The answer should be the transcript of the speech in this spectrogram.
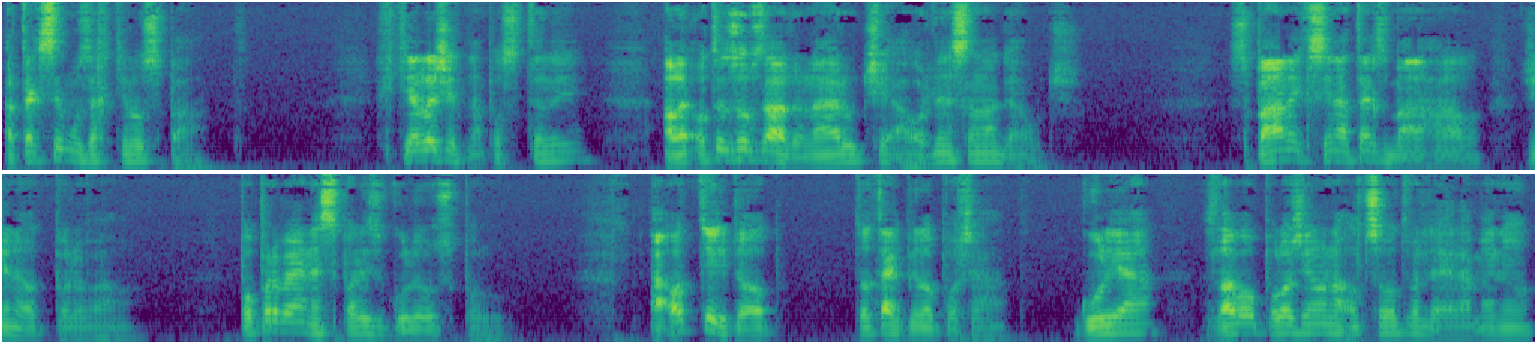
a tak se mu zachtělo spát. Chtěl ležet na posteli, ale otec ho vzal do náruče a odnesl na gauč. Spánek syna tak zmáhal, že neodporoval. Poprvé nespali s Guliou spolu. A od těch dob to tak bylo pořád. Gulia s hlavou položenou na otcovo tvrdé rameno,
